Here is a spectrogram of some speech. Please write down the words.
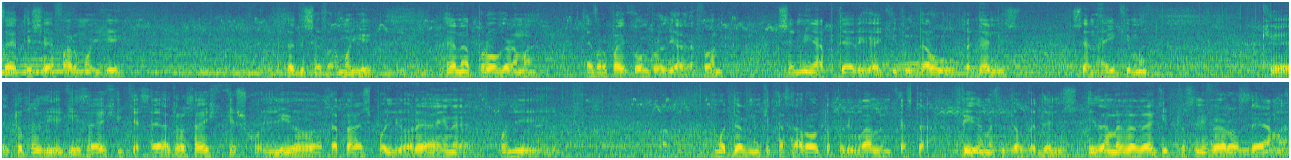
θέτει σε εφαρμογή, θέτει σε εφαρμογή ένα πρόγραμμα ευρωπαϊκών προδιαγραφών σε μια πτέρυγα εκεί του Ταού Πεντέλης, σε ένα οίκημα και το παιδί εκεί θα έχει και θέατρο, θα έχει και σχολείο, θα περάσει πολύ ωραία, είναι πολύ μοντέρνο και καθαρό το περιβάλλον και αυτά. Πήγαμε στο Ταού Πεντέλης, είδαμε βέβαια εκεί το θλιβερό θέαμα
